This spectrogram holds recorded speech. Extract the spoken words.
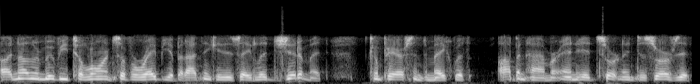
another movie to Lawrence of Arabia, but I think it is a legitimate comparison to make with Oppenheimer, and it certainly deserves it.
